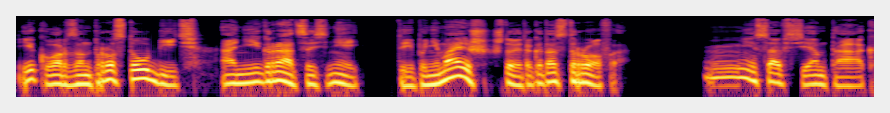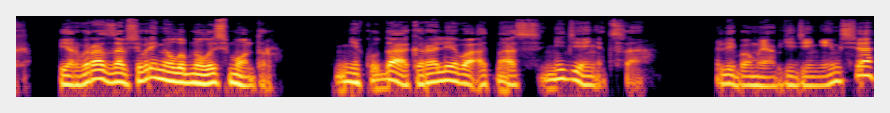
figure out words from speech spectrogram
«И Корзан просто убить, а не играться с ней, ты понимаешь, что это катастрофа?» «Не совсем так». Первый раз за все время улыбнулась Монтер. «Никуда королева от нас не денется. Либо мы объединимся,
